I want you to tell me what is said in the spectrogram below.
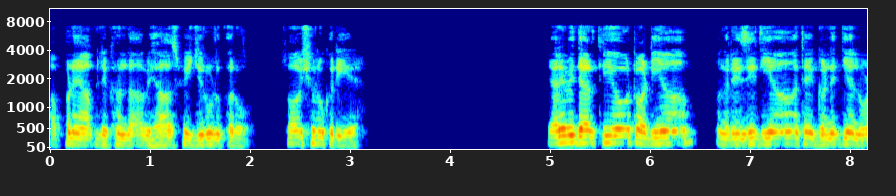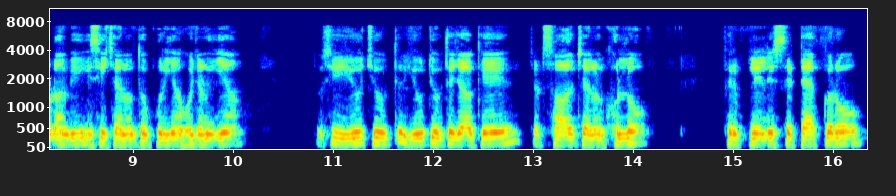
ਆਪਣੇ ਆਪ ਲਿਖਣ ਦਾ ਅਭਿਆਸ ਵੀ ਜ਼ਰੂਰ ਕਰੋ। ਸੋ ਸ਼ੁਰੂ ਕਰੀਏ। ਪਿਆਰੇ ਵਿਦਿਆਰਥੀਓ, ਤੁਹਾਡੀਆਂ ਅੰਗਰੇਜ਼ੀ ਦੀਆਂ ਅਤੇ ਗਣਿਤ ਦੀਆਂ ਲੋੜਾਂ ਵੀ ਇਸੇ ਚੈਨਲ ਤੋਂ ਪੂਰੀਆਂ ਹੋ ਜਾਣਗੀਆਂ। ਤੁਸੀਂ YouTube ਤੇ YouTube ਤੇ ਜਾ ਕੇ ਚਟਸਾਲ ਚੈਨਲ ਖੋਲੋ ਫਿਰ ਪਲੇਲਿਸਟ ਤੇ ਟੈਪ ਕਰੋ।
